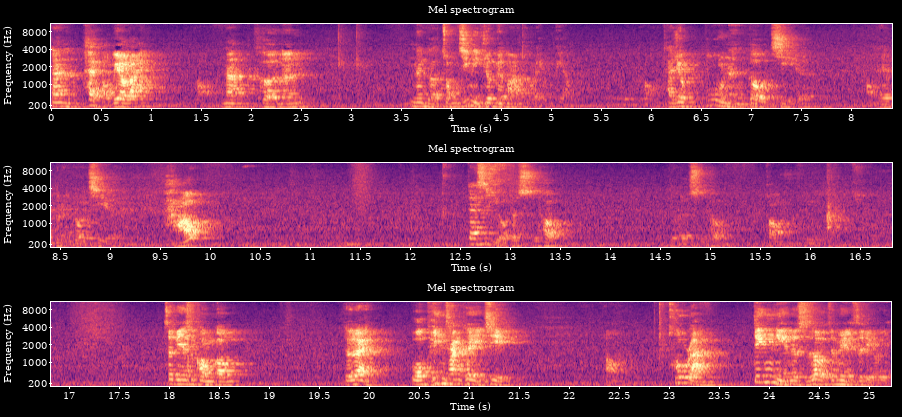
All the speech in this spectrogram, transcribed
但派保镖来，好，那可能那个总经理就没有办法投两票，好，他就不能够借了，哦，他就不能够借了。好，但是有的时候，有的时候，哦，这边是空宫，对不对？我平常可以借，哦，突然丁年的时候这边也是流阳，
